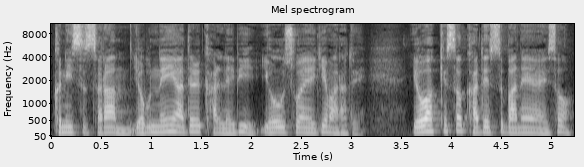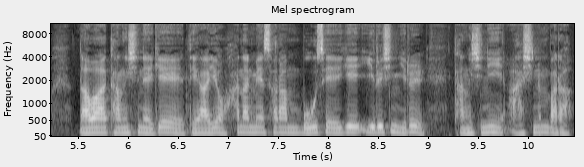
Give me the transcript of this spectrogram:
그니스 사람 여분네의 아들 갈렙이 여호수아에게 말하되 여호와께서 가데스 바네아에서 나와 당신에게 대하여 하나님의 사람 모세에게 이르신 일을 당신이 아시는 바라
